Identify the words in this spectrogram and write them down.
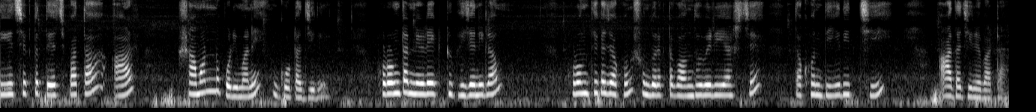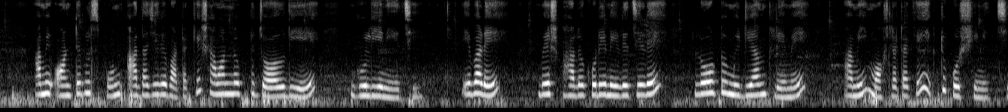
দিয়েছি একটা তেজপাতা আর সামান্য পরিমাণে গোটা জিরে। ফোড়নটা নেড়ে একটু ভেজে নিলাম। ফোড়ন থেকে যখন সুন্দর একটা গন্ধ বেরিয়ে আসছে, তখন দিয়ে দিচ্ছি আদা জিরে বাটা। আমি ওয়ান টেবিল স্পুন আদা জিরে বাটাকে সামান্য একটু জল দিয়ে গুলিয়ে নিয়েছি। এবারে বেশ ভালো করে নেড়ে চেড়ে লো টু মিডিয়াম ফ্লেমে আমি মশলাটাকে একটু কষিয়ে নিচ্ছি।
